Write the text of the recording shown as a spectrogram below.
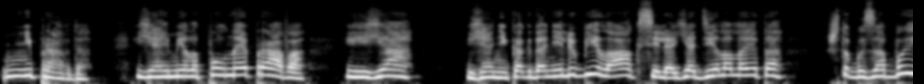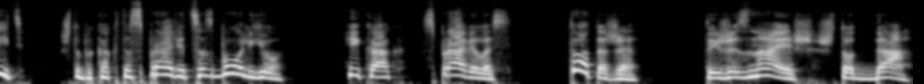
Неправда. Я имела полное право, и я... Я никогда не любила Акселя. Я делала это, чтобы забыть, чтобы как-то справиться с болью. И как? Справилась? То-то же. Ты же знаешь, что да,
